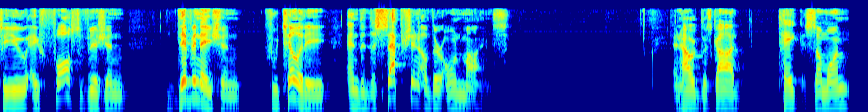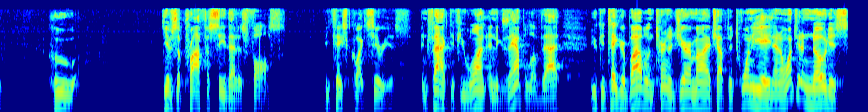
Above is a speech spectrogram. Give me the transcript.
to you a false vision, divination, futility, and the deception of their own minds. And how does God take someone who gives a prophecy that is false? He takes it quite serious. In fact, if you want an example of that, you can take your Bible and turn to Jeremiah chapter 28. And I want you to notice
